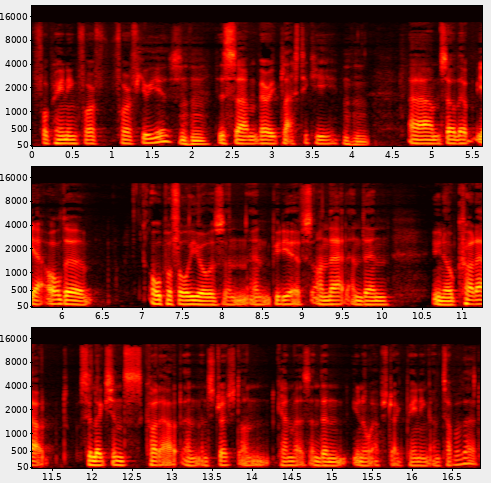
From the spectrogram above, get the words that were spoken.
for painting for for a few years. This um, very plasticky. Um, so the yeah, all the old portfolios and, and PDFs on that, and then you know cut out selections, cut out and, and stretched on canvas, and then you know abstract painting on top of that.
